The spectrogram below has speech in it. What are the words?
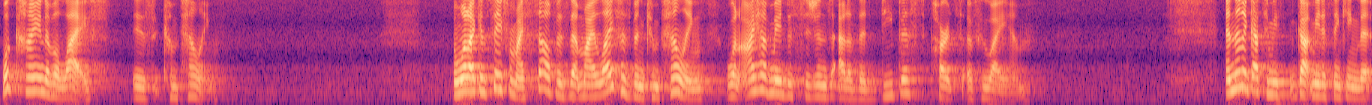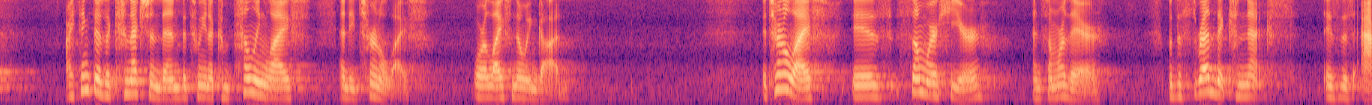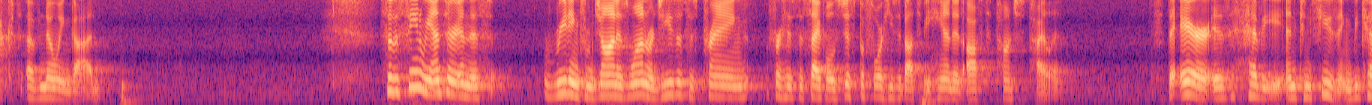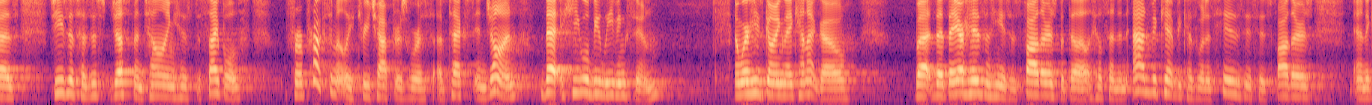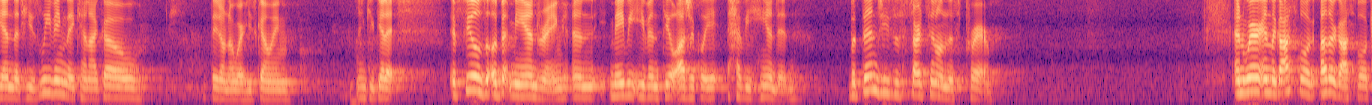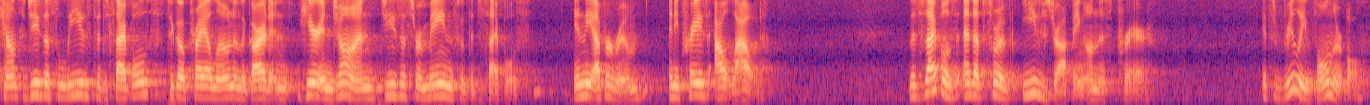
What kind of a life is compelling? And what I can say for myself is that my life has been compelling when I have made decisions out of the deepest parts of who I am. And then it got, to me, got me to thinking that I think there's a connection then between a compelling life and eternal life, or a life knowing God. Eternal life is somewhere here and somewhere there, but the thread that connects is this act of knowing God. So, the scene we enter in this reading from John is one where Jesus is praying for his disciples just before he's about to be handed off to Pontius Pilate. The air is heavy and confusing because Jesus has just been telling his disciples for approximately three chapters worth of text in John that he will be leaving soon. And where he's going, they cannot go, but that they are his and he is his father's, but he'll send an advocate because what is his is his father's. And again, that he's leaving, they cannot go, they don't know where he's going. I think you get it. It feels a bit meandering and maybe even theologically heavy handed. But then Jesus starts in on this prayer. And where in the gospel, other gospel accounts, Jesus leaves the disciples to go pray alone in the garden, here in John, Jesus remains with the disciples in the upper room and he prays out loud. The disciples end up sort of eavesdropping on this prayer. It's really vulnerable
